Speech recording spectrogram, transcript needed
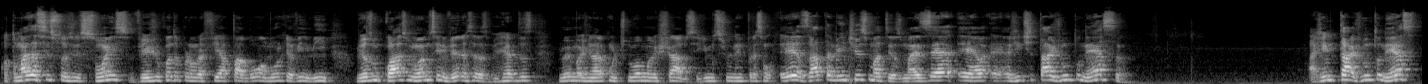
Quanto mais assisto suas lições, vejo quanto a pornografia apagou o amor que havia em mim. Mesmo quase um ano sem ver essas merdas, meu imaginário continua manchado. Seguimos firme na impressão. É exatamente isso, Matheus. Mas é, é, é, a gente tá junto nessa. A gente tá junto nessa.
